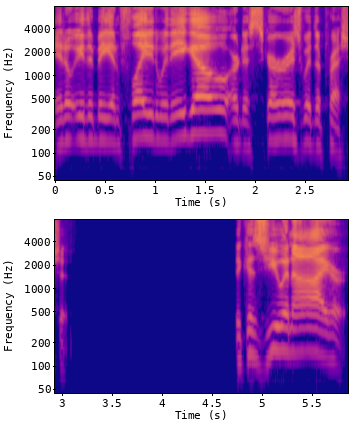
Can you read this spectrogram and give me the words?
It'll either be inflated with ego or discouraged with depression. Because you and I are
